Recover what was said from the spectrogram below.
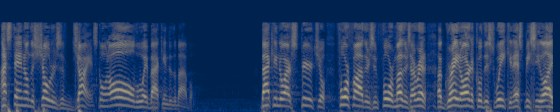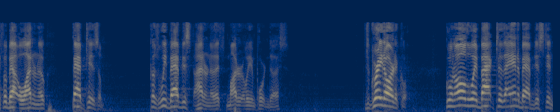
I stand on the shoulders of giants going all the way back into the Bible. Back into our spiritual forefathers and foremothers. I read a great article this week in SBC Life about, oh, I don't know, baptism. Because we Baptists, I don't know, that's moderately important to us. It's a great article going all the way back to the Anabaptists and,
